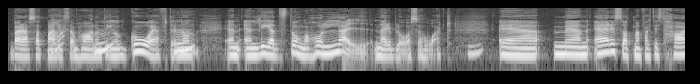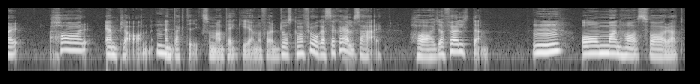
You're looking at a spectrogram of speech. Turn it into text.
bara så att man liksom har någonting att gå efter, någon, en, en ledstång att hålla i när det blåser hårt. Eh, men är det så att man faktiskt har, har en plan, en taktik som man tänker genomföra, då ska man fråga sig själv så här, har jag följt den? Om man har svarat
